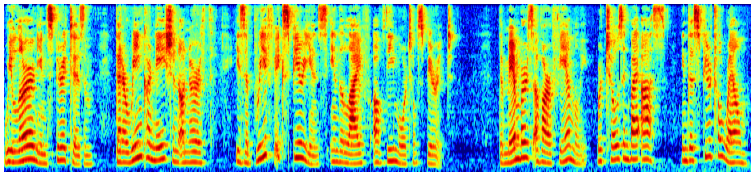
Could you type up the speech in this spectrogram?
We learn in Spiritism that a reincarnation on earth is a brief experience in the life of the immortal spirit. The members of our family were chosen by us in the spiritual realm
